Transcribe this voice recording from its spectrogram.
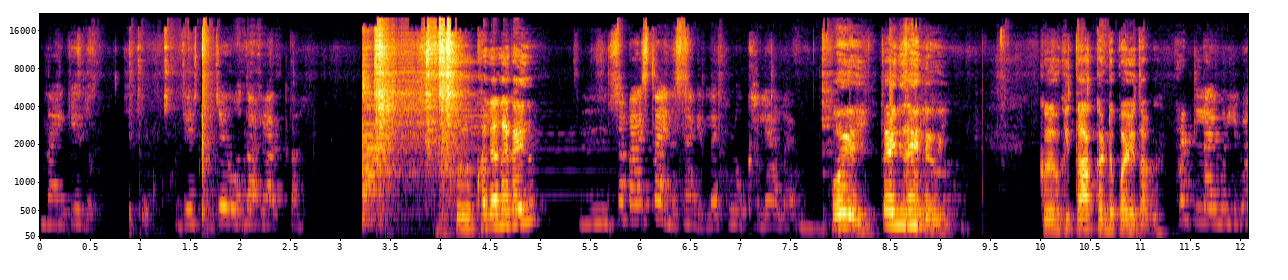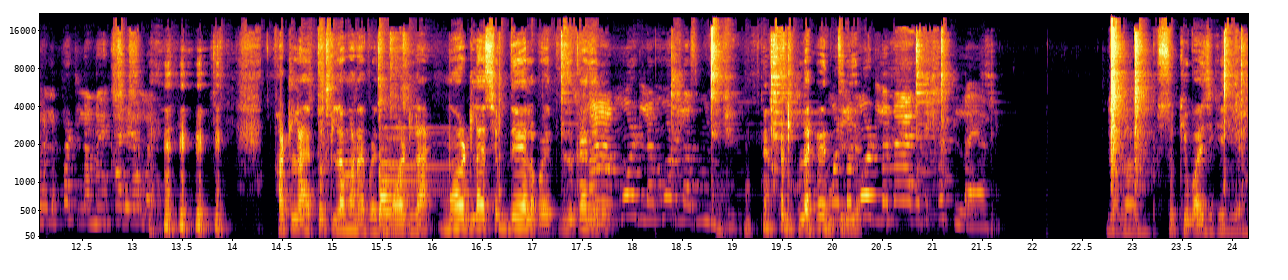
नाही केलं. ज्येष्ठ जेवत आहे आता खाल्याला काय ग? सकाळीच ताईने सांगितलंय कुळू खाली आलाय. होय ताईने सांगितलं होय. कळव की अखंड पाहिजे फटलाय म्हणली मला फटला नाही खाली आलाय. फाटला तुटला म्हणाय पाहिजे मोडला मोडला शब्द यायला पाहिजे तुझं काय हा, झालं मोडला मोडलाच फाटला म्हणते. मोडलं नाही ते फटलाय बघा, सुकी भाजी केली आहे.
